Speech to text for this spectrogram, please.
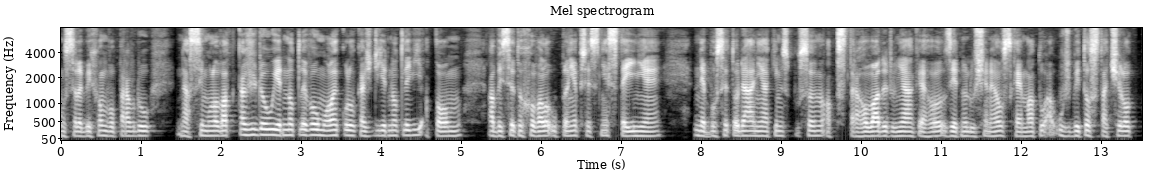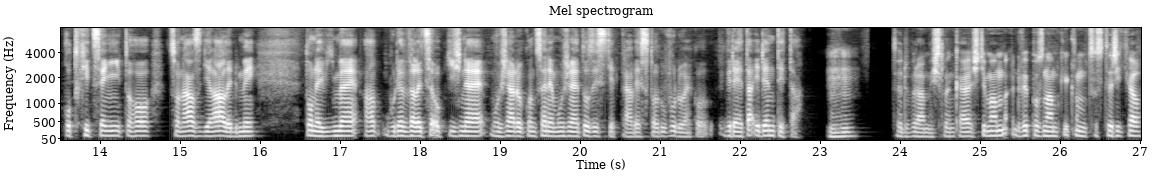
Museli bychom opravdu nasimulovat každou jednotlivou molekulu, každý jednotlivý atom, aby se to chovalo úplně přesně stejně, nebo se to dá nějakým způsobem abstrahovat do nějakého zjednodušeného schématu a už by to stačilo k podchycení toho, co nás dělá lidmi. To nevíme a bude velice obtížné, možná dokonce nemožné to zjistit právě z toho důvodu, jako kde je ta identita. Mm-hmm. To je dobrá myšlenka. Já ještě mám dvě poznámky k tomu, co jste říkal.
